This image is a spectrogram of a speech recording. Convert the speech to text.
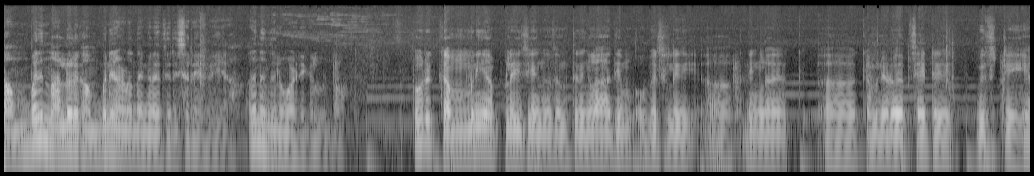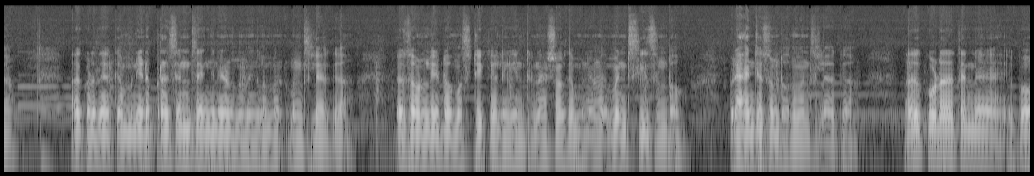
കമ്പനി നല്ലൊരു കമ്പനിയാണെന്ന് എങ്ങനെ തിരിച്ചറിയാൻ വയ്യ? അതിനെന്തെങ്കിലും വഴികളുണ്ടോ? ഇപ്പോൾ ഒരു കമ്പനി അപ്ലൈ ചെയ്യുന്ന സമയത്ത് നിങ്ങൾ ആദ്യം ഒബിയസ്ലി നിങ്ങൾ കമ്പനിയുടെ വെബ്സൈറ്റ് വിസിറ്റ് ചെയ്യുക. അതുകൂടാതെ കമ്പനിയുടെ പ്രസൻസ് എങ്ങനെയാണെന്ന് നിങ്ങൾ മനസ്സിലാക്കുക. ഇറ്റ്സ് ഓൺലി ഡൊമസ്റ്റിക് അല്ലെങ്കിൽ ഇന്റർനാഷണൽ കമ്പനിയാണ് എം എൻ സീസ് ഉണ്ടോ? ബ്രാഞ്ചസ് ഉണ്ടോ എന്ന് മനസ്സിലാക്കുക. അത് കൂടാതെ തന്നെ ഇപ്പോൾ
